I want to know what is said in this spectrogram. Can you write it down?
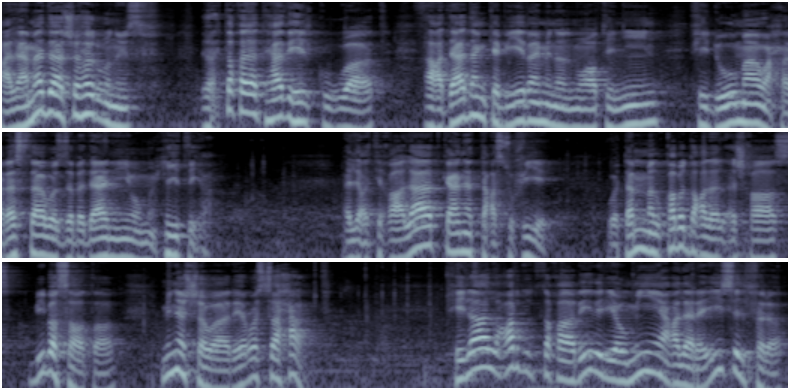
على مدى شهر ونصف اعتقلت هذه القوات أعدادا كبيرة من المواطنين في دوما وحرستا والزبداني ومحيطها. الاعتقالات كانت تعسفية وتم القبض على الأشخاص ببساطة من الشوارع والساحات. خلال عرض التقارير اليومية على رئيس الفرق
